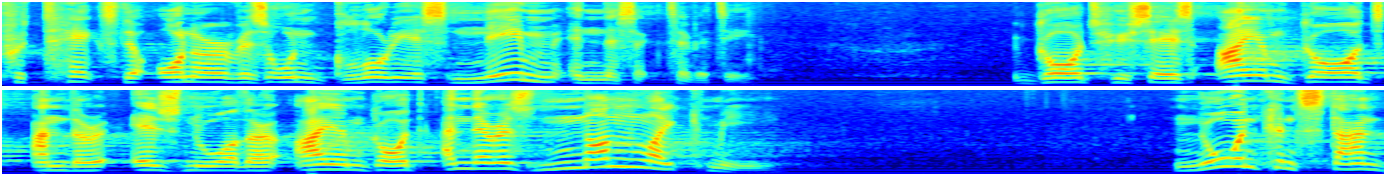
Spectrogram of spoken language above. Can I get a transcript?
protects the honor of His own glorious name in this activity. God who says, I am God and there is no other. I am God and there is none like me. No one can stand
